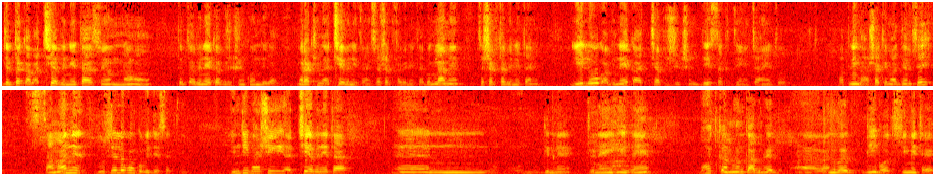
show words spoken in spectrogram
जब तक अब अच्छे अभिनेता स्वयं न हों, तब तक अभिनय का प्रशिक्षण कौन देगा? मराठी में अच्छे अभिनेता हैं, सशक्त अभिनेता है, बंगला में सशक्त अभिनेता हैं। ये लोग अभिनय का अच्छा प्रशिक्षण दे सकते हैं, चाहें तो। अपनी भाषा के माध्यम से सामान्य दूसरे लोगों को भी दे सकते हैं। हिंदी भाषी अच्छे अभिनेता गिनने चुने ही हुए हैं। बहुत कम है उनका अभिनय अनुभव भी बहुत सीमित है।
